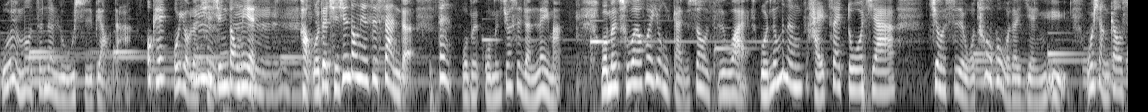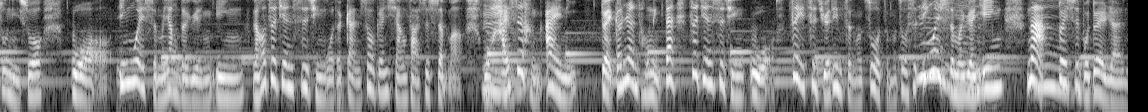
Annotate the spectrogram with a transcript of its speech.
我有没有真的如实表达？OK，我有了起心动念，嗯嗯、好，我的起心动念是善的，但我们我们就是人类嘛，我们除了会用感受之外，我能不能还再多加？就是我透过我的言语，我想告诉你说，我因为什么样的原因，然后这件事情我的感受跟想法是什么，我还是很爱你。对，跟认同你，但这件事情我这一次决定怎么做，怎么做，是因为什么原因？嗯、那对事不对人，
